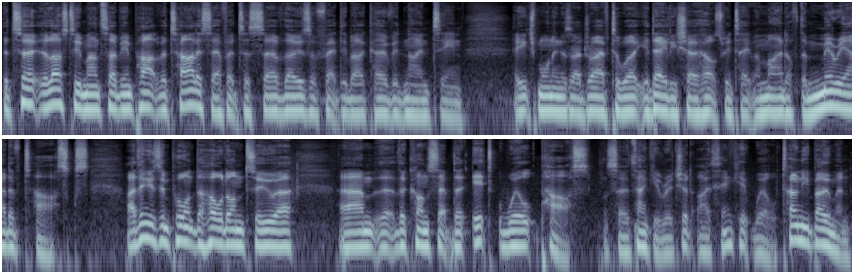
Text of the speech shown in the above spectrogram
the, ter- the last two months, I've been part of a tireless effort to serve those affected by COVID 19. Each morning as I drive to work, your daily show helps me take my mind off the myriad of tasks. I think it's important to hold on to uh, um, the, the, concept that it will pass. So thank you, Richard. I think it will. Tony Bowman.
